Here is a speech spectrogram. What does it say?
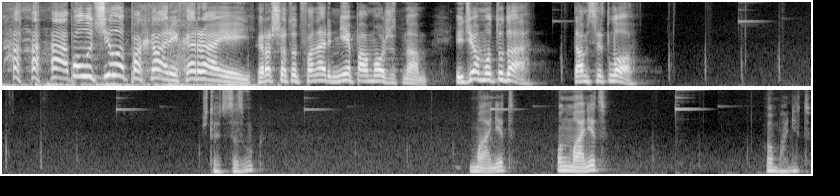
Ха-ха-ха! Получила по харе хараей! Хорошо, тут фонарь не поможет нам. Идем вот туда. Там светло. Что это за звук? Манит. Он манит. О, манит.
